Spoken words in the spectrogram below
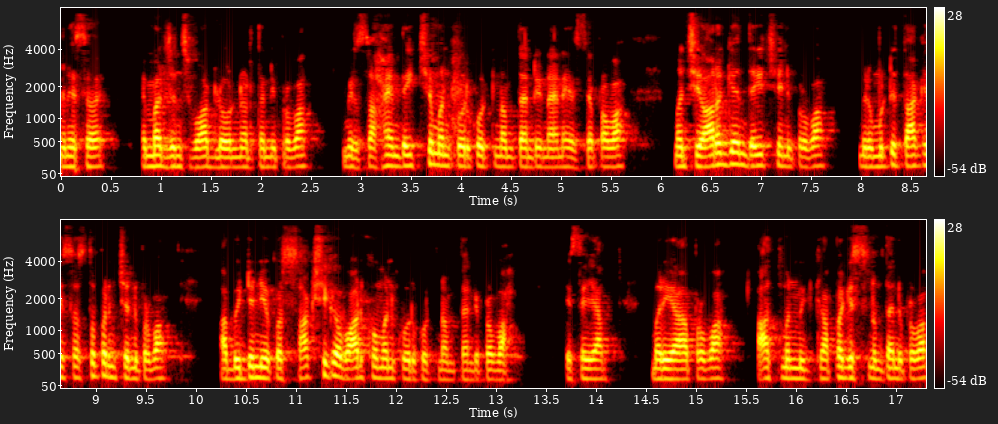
అనేసా ఎమర్జెన్సీ వార్డులో ఉన్నారు తండ్రి ప్రభా. మీరు సహాయం దయచేయమని కోరుకుంటున్నాం తండ్రి నాయన ఎస్ఏ ప్రభా. మంచి ఆరోగ్యాన్ని దయచేయండి ప్రభా. మీరు ముట్టి తాకి స్వస్థపరించండి ప్రభా. ఆ బిడ్డని యొక్క సాక్షిగా వాడుకోమని కోరుకుంటున్నాం తండ్రి ప్రభా. ఎసయ్య మరి ఆ ప్రభా ఆత్మను మీకు అప్పగిస్తున్నాం తండ్రి ప్రభా.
